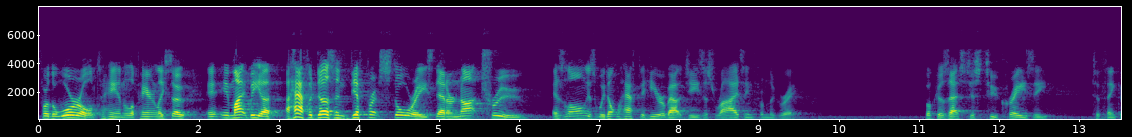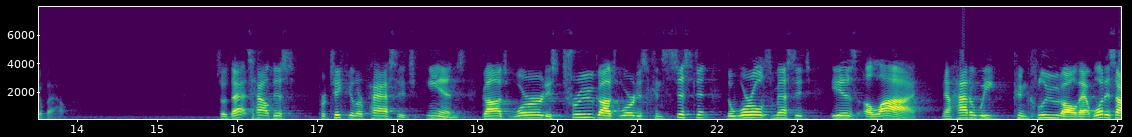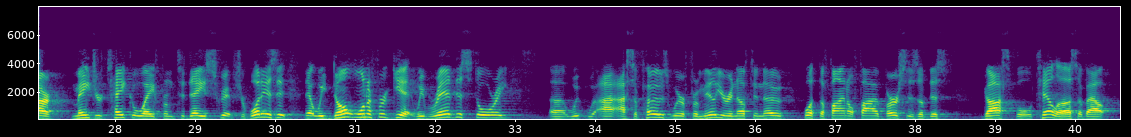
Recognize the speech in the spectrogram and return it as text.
for the world to handle, apparently. So it, it might be a, a half a dozen different stories that are not true as long as we don't have to hear about Jesus rising from the grave. Because that's just too crazy to think about. So that's how this particular passage ends. God's word is true, God's word is consistent, the world's message is a lie. Now, how do we conclude all that? What is our major takeaway from today's scripture? What is it that we don't want to forget? We've read this story. Uh, we, I, I suppose we're familiar enough to know what the final five verses of this gospel tell us about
